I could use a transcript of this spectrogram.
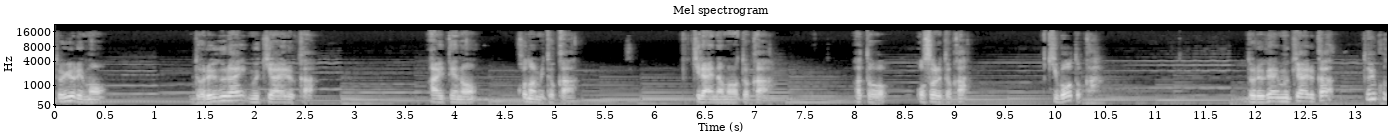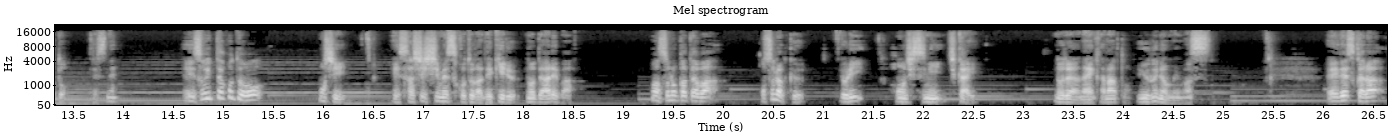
というよりも、どれぐらい向き合えるか、相手の好みとか、嫌いなものとか、あと、恐れとか、希望とか、どれぐらい向き合えるかということですね。えそういったことを、もし、指し示すことができるのであれば、まあその方は、おそらく、より本質に近いのではないかなというふうに思います。えですから、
